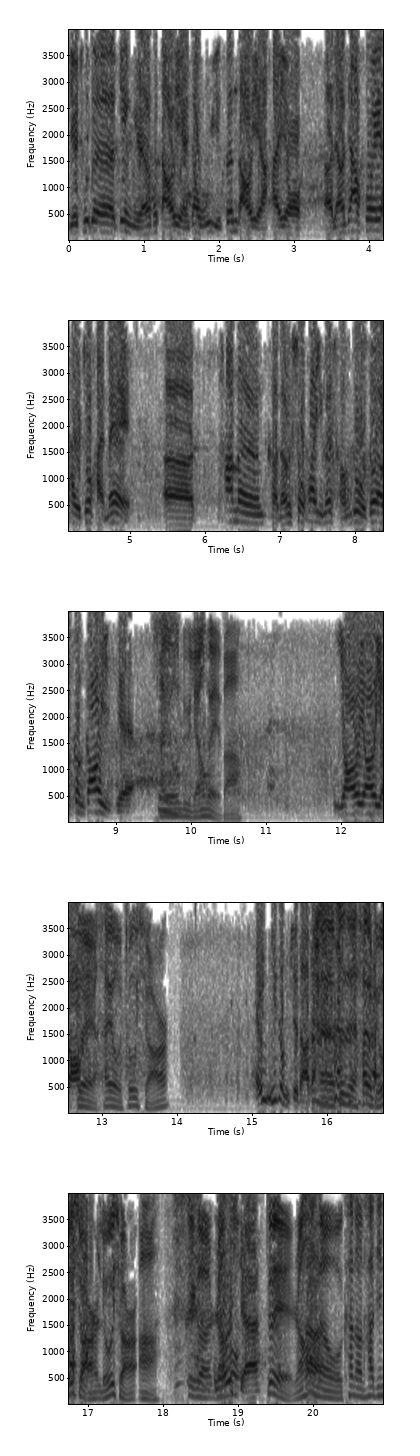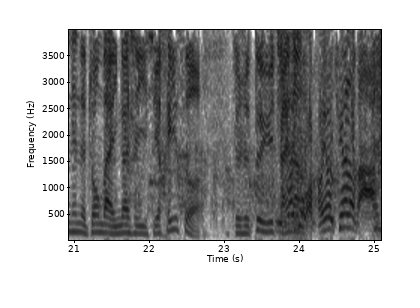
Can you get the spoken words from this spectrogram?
杰出的电影人和导演，像吴宇森导演，还有。呃，梁家辉还有周海媚，呃，他们可能受欢迎的程度都要更高一些。还有吕良伟吧？有有有。对，还有周璇儿。哎，你怎么知道的？哎，对对，还有刘璇儿，刘璇儿啊，这个 然后。对，然后呢，我看到他今天的装扮应该是一些黑色，就是对于宅男。你我朋友圈了吧？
